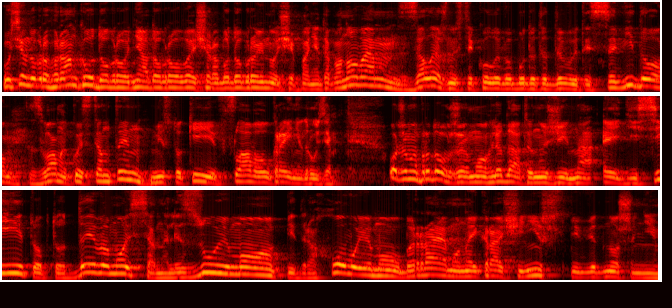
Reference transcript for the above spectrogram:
Усім доброго ранку, доброго дня, доброго вечора або доброї ночі, пані та панове. В залежності, коли ви будете дивитись це відео, з вами Костянтин, місто Київ. Слава Україні, друзі! Отже, ми продовжуємо оглядати ножі на ADC, тобто дивимось, аналізуємо, підраховуємо, обираємо найкращий ніж співвідношенні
